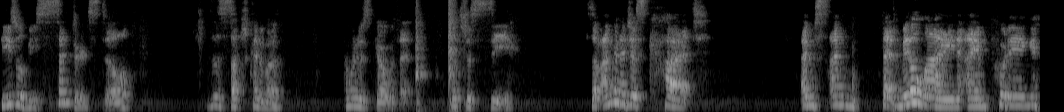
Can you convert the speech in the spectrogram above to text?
these will be centered still. This is such kind of a, I'm to just go with it. Let's just see. So I'm to just cut, I'm, I'm, that middle line, I am putting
